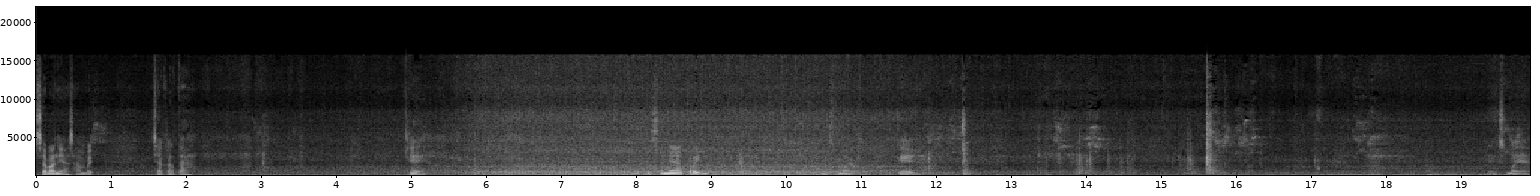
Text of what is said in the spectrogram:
jaman ya sampai Jakarta. Oke. Mesinnya kering. Semua oke. Ini semua ya.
